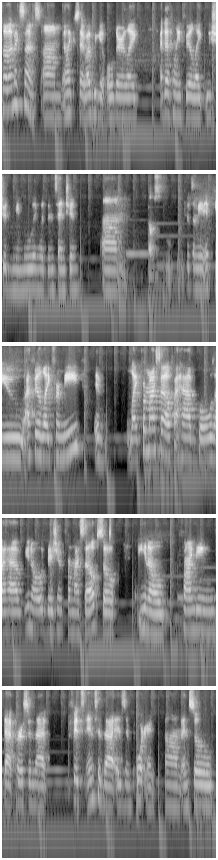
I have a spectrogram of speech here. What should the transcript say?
no, that makes sense. Um, and like you said, as we get older, like I definitely feel like we should be moving with intention. Um, Absolutely. Because I mean, if you, I feel like for me, if like for myself, I have goals, I have you know a vision for myself. So, you know, finding that person that fits into that is important. Um, and so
